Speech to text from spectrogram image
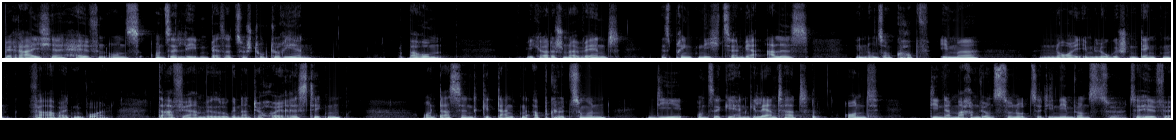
Bereiche helfen uns, unser Leben besser zu strukturieren. Warum? Wie gerade schon erwähnt, es bringt nichts, wenn wir alles in unserem Kopf immer neu im logischen Denken verarbeiten wollen. Dafür haben wir sogenannte Heuristiken, und das sind Gedankenabkürzungen, die unser Gehirn gelernt hat und die machen wir uns zunutze, die nehmen wir uns zu, zur Hilfe.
